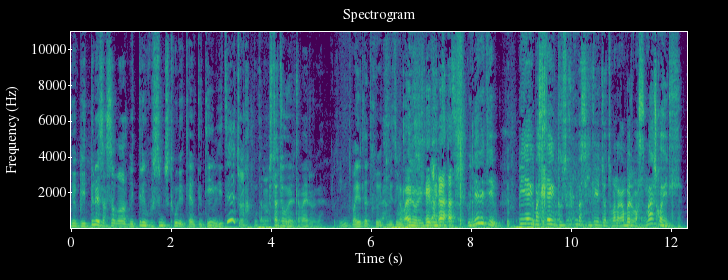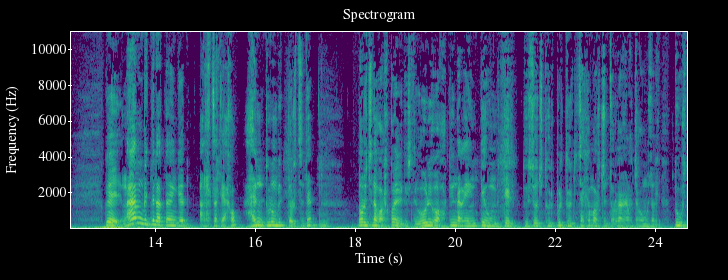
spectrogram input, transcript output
Нэг биднээс асуугаад бидний хүсэмж түүнийг тавьдаг тийм хизээж байхгүй. За маш зөв ярьлаа баяр үргээ. Энд баярлаад их үү би зөв. Баяр үргээ. Нэрээ тийм. Би яг бас яг төсөлтөнд бас хэлгээж бодсон. Манай гамбар бас маш гоё хэллээ. Үгүй наан бид нар одоо ингээд алцаад яах вэ? Харин түрүүн бид дурдсан тийм. Дур ичнэг олохгүй гэдэг чинь өөрийгөө хотын даргын энтэй хүмүүстээр төсөөж төлбөр төлж захим орчин зураг гаргаж байгаа хүмүүс бол дүүрч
